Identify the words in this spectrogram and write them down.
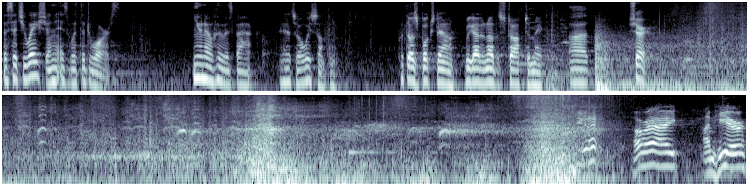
The situation is with the dwarves. You know who is back. Yeah, it's always something. Put those books down. We got another stop to make. Uh, sure. Yeah. All right, I'm here.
